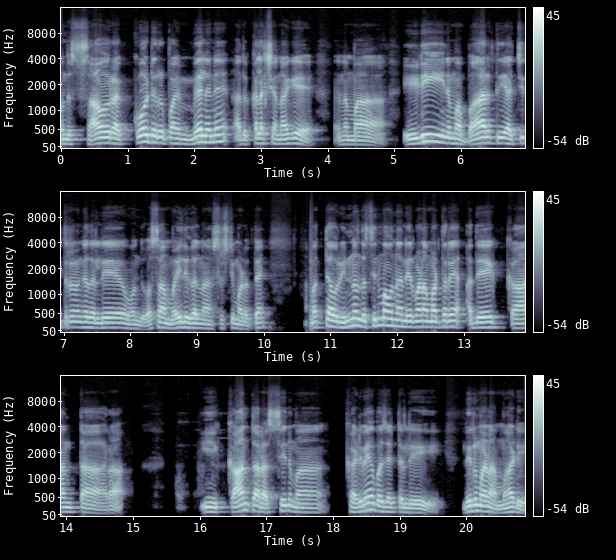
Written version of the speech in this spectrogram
ಒಂದು ಸಾವಿರ ಕೋಟಿ ರೂಪಾಯಿ ಮೇಲೇನೆ ಅದು ಕಲೆಕ್ಷನ್ ಆಗಿ ನಮ್ಮ ಇಡೀ ನಮ್ಮ ಭಾರತೀಯ ಚಿತ್ರರಂಗದಲ್ಲಿ ಒಂದು ಹೊಸ ಮೈಲುಗಳನ್ನ ಸೃಷ್ಟಿ ಮಾಡುತ್ತೆ. ಮತ್ತೆ ಅವರು ಇನ್ನೊಂದು ಸಿನಿಮಾವನ್ನ ನಿರ್ಮಾಣ ಮಾಡ್ತಾರೆ, ಅದೇ ಕಾಂತಾರ. ಈ ಕಾಂತಾರ ಸಿನಿಮಾ ಕಡಿಮೆ ಬಜೆಟ್ ಅಲ್ಲಿ ನಿರ್ಮಾಣ ಮಾಡಿ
